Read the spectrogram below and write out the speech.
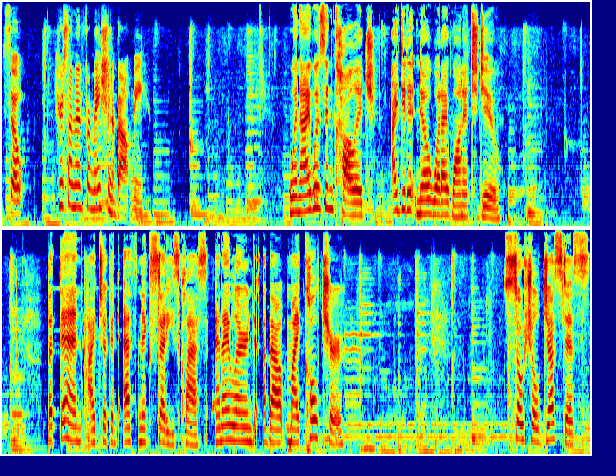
So here's some information about me. When I was in college, I didn't know what I wanted to do. But then I took an ethnic studies class and I learned about my culture, social justice,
